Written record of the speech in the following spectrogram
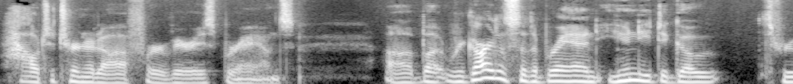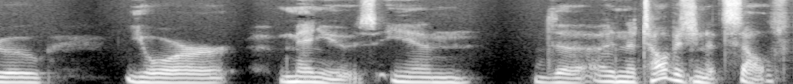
how to turn it off for various brands. Uh, but regardless of the brand, you need to go through your menus in the in the television itself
